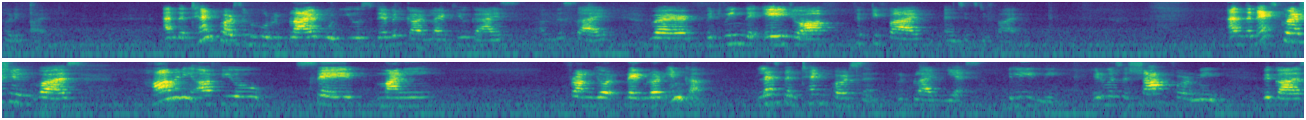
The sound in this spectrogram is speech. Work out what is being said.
35. And the 10% who replied would use debit card like you guys on this side were between the age of 55 and 65. And the next question was, how many of you save money from your regular income? Less than 10% replied yes. Believe me, it was a shock for me because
